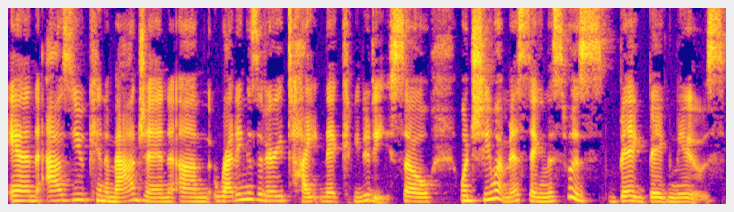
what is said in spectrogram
And as you can imagine, um, Redding is a very tight knit community. So when she went missing, this was big, big news.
